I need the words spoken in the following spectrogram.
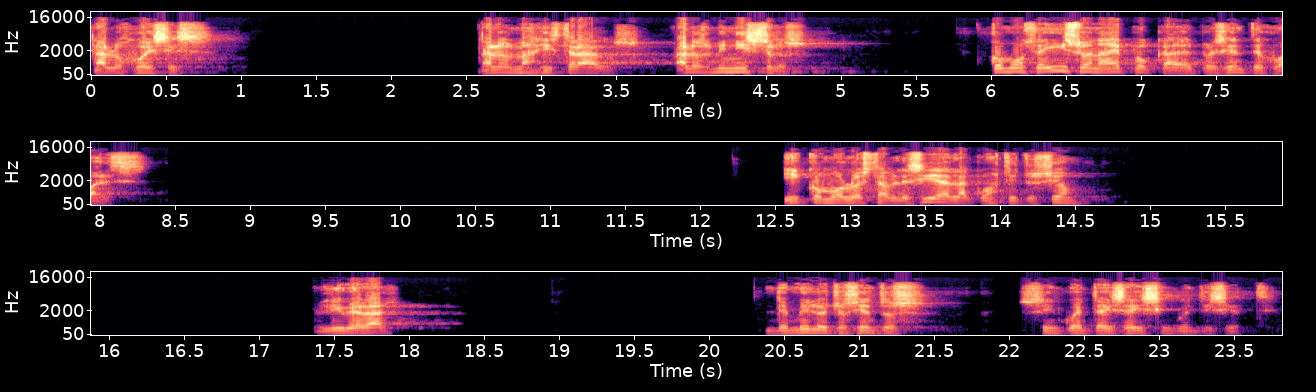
a los jueces, a los magistrados, a los ministros, como se hizo en la época del presidente Juárez. Y como lo establecía la Constitución liberal de 1856-57.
